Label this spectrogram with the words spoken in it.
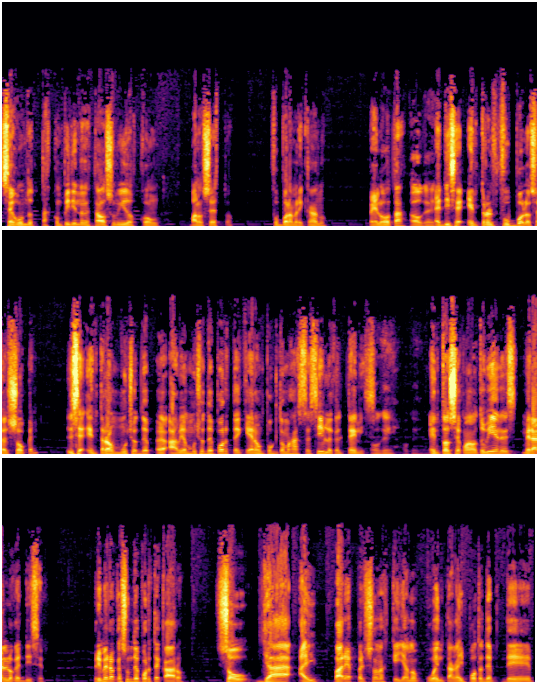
Segundo, estás compitiendo en Estados Unidos con baloncesto, fútbol americano, pelota. Él dice, entró el fútbol, o sea, el soccer. Dice, entraron muchos, de- eh, había muchos deportes que eran un poquito más accesibles que el tenis. Ok, ok. Entonces, cuando tú vienes, mira lo que él dice. Primero que es un deporte caro. So, ya hay varias personas que ya no cuentan. Hay potes de, de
